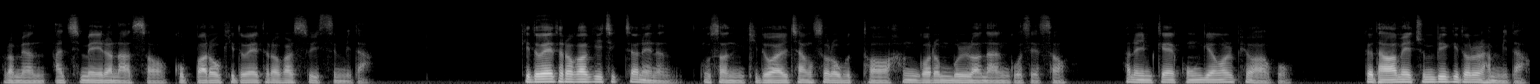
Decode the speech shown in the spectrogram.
그러면 아침에 일어나서 곧바로 기도에 들어갈 수 있습니다. 기도에 들어가기 직전에는 우선 기도할 장소로부터 한 걸음 물러난 곳에서 하나님께 공경을 표하고 그 다음에 준비 기도를 합니다.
